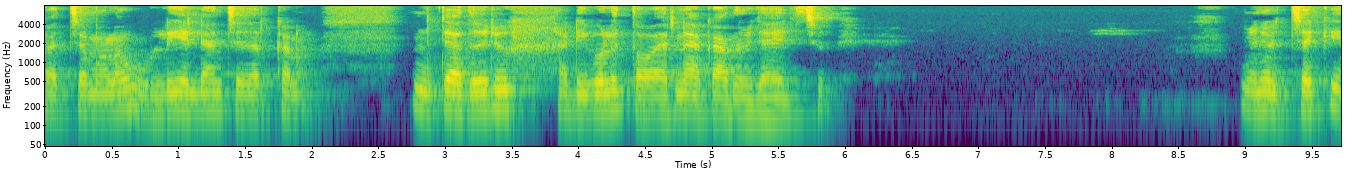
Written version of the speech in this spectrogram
പച്ചമുളകും ഉള്ളിയെല്ലാം ചേർക്കണം. എന്നിട്ട് അതൊരു അടിപൊളി തോരനാക്കാമെന്ന് വിചാരിച്ചു. അങ്ങനെ ഉച്ചയ്ക്ക്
